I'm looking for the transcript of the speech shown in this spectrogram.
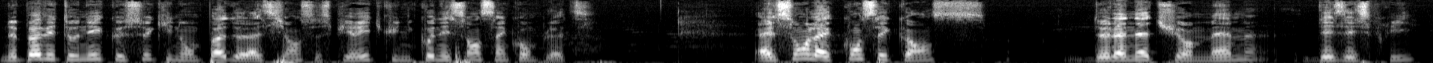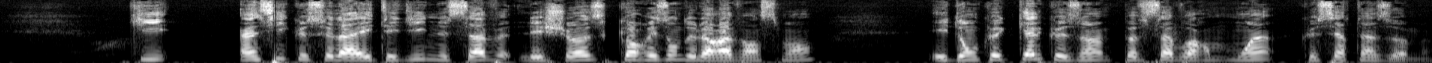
ne peuvent étonner que ceux qui n'ont pas de la science spirite qu'une connaissance incomplète. Elles sont la conséquence de la nature même des esprits, qui, ainsi que cela a été dit, ne savent les choses qu'en raison de leur avancement, et donc quelques-uns peuvent savoir moins que certains hommes.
